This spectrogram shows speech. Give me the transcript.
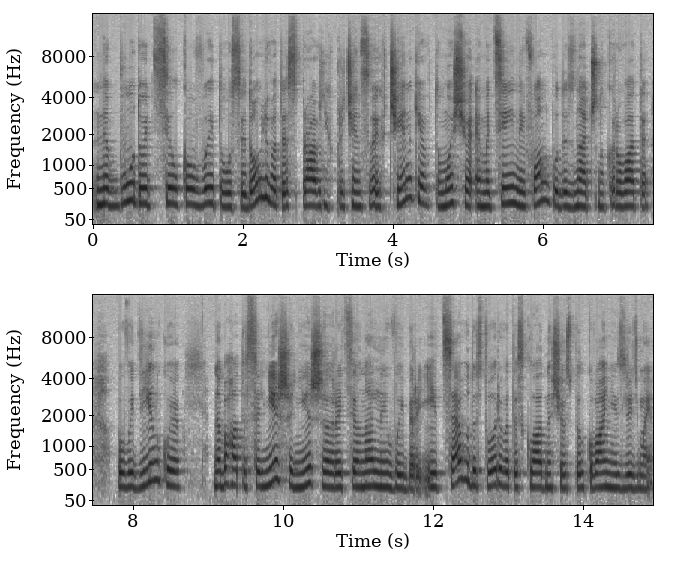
не будуть цілковито усвідомлювати справжніх причин своїх вчинків, тому що емоційний фон буде значно керувати поведінкою набагато сильніше, ніж раціональний вибір. І це буде створювати складнощі у спілкуванні з людьми.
